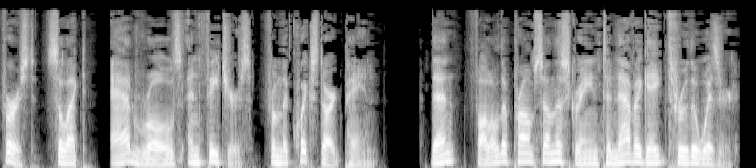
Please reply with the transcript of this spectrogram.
First, select Add Roles and Features from the Quick Start pane. Then, follow the prompts on the screen to navigate through the wizard.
